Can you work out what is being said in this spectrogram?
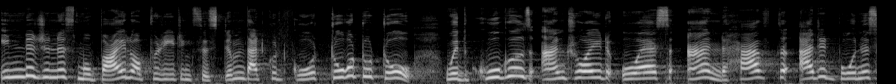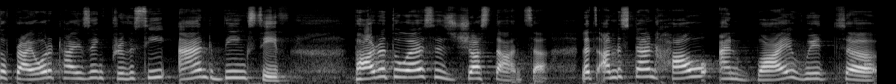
indigenous mobile operating system that could go toe to toe with Google's Android OS and have the added bonus of prioritizing privacy and being safe. Bharat OS is just the answer. Let's understand how and why with uh,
